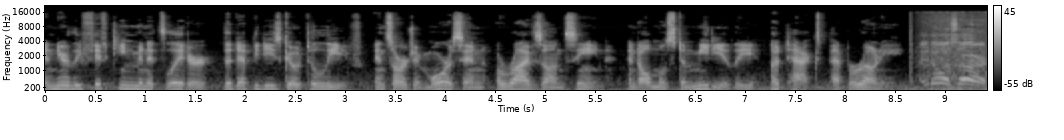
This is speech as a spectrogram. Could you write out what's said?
and nearly 15 minutes later, the deputies go to leave, and Sergeant Morrison arrives on scene and almost immediately attacks Pepperoni. How you doing, sir?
